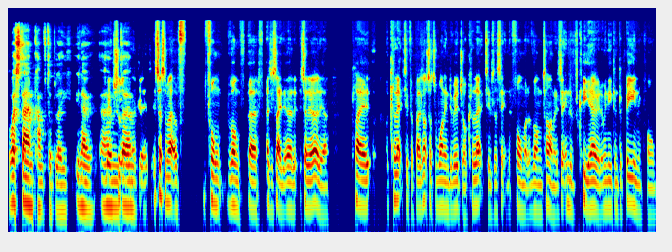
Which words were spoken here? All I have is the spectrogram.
West Ham comfortably. You know, Yeah, and should um. It's just a matter of form, wrong. Uh, as you say, said earlier, play a collective of players, not just one individual. Collectives are sitting in the form at the wrong time. It's in the key area that we need them to be in form.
